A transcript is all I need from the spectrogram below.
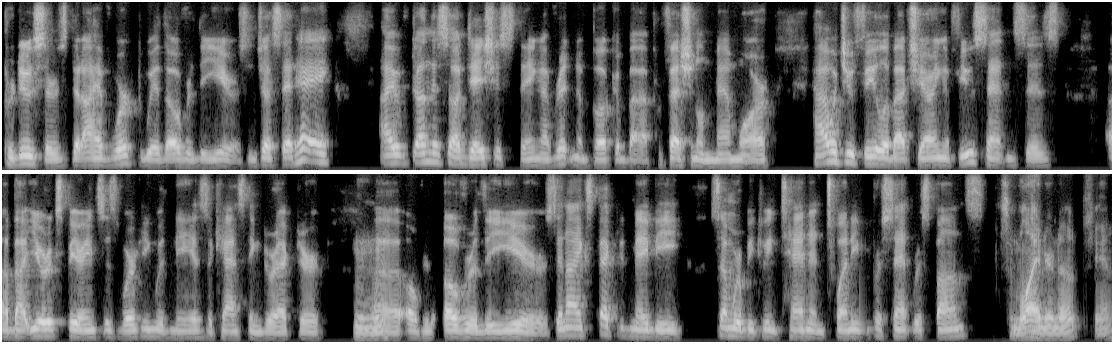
producers that I have worked with over the years and just said, hey, I've done this audacious thing. I've written a book about professional memoir. How would you feel about sharing a few sentences about your experiences working with me as a casting director mm-hmm. uh, over over the years? And I expected maybe somewhere between 10 and 20 percent response. Some liner notes, yeah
